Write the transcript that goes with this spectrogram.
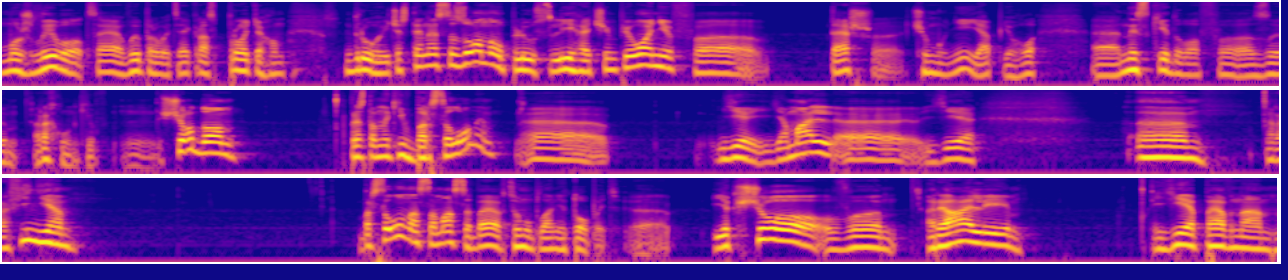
можливо це виправиться якраз протягом другої частини сезону, плюс Ліга Чемпіонів. е, Теж чому ні, я б його не скидував з рахунків. Щодо представників Барселони, е, є Ямаль, е, є е, Рафінія. Барселона сама себе в цьому плані топить. Якщо в реалі є певна,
